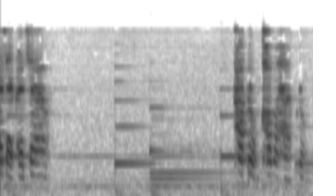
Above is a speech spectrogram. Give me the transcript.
ข้าแต่พระเจ้า ข้าพระองค์เข้ามาหาพระองค์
